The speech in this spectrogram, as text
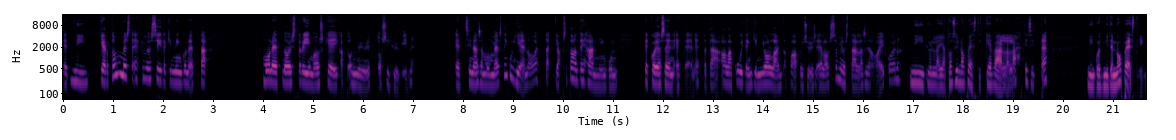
Et niin. Kertoo mun mielestä ehkä myös siitäkin, niin kuin, että monet noista striimauskeikat on myynyt tosi hyvin. Et sinänsä mun mielestä niin kuin hienoa, että jaksetaan tehdä niin kuin tekoja sen eteen, että tämä ala kuitenkin jollain tapaa pysyisi elossa myös tällaisina aikoina. Niin kyllä, ja tosi nopeasti keväällä lähti sitten niin kuin, että miten nopeasti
